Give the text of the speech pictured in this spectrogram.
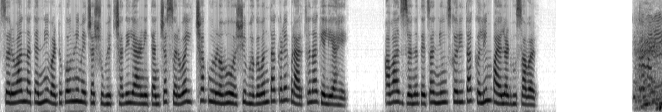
सर्वांना त्यांनी वटपौर्णिमेच्या शुभेच्छा दिल्या आणि त्यांच्या सर्व इच्छा पूर्ण हो अशी भगवंताकडे प्रार्थना केली आहे. आवाज जनतेचा न्यूज करिता कलीम पायलट भुसावळ. प्रमाणे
